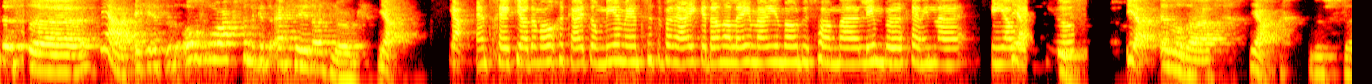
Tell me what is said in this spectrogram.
Dus uh, ja, ik, het, onverwachts vind ik het echt heel erg leuk. Ja. Ja, en het geeft jou de mogelijkheid om meer mensen te bereiken dan alleen maar inwoners van Limburg en in, in jouw ja, regio. Ja, inderdaad. Ja. Dus uh,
